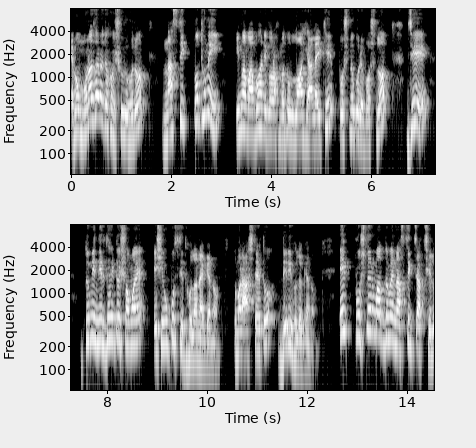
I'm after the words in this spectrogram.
এবং মোনাজারা যখন শুরু হলো, নাস্তিক প্রথমেই ইমাম আবু হানিফা রহমতুল্লাহ আলাইকে প্রশ্ন করে বসল যে, তুমি নির্ধারিত সময়ে এসে উপস্থিত হলো না কেন? তোমার আসতে এত দেরি হলো কেন? এই প্রশ্নের মাধ্যমে নাস্তিক চাচ্ছিল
